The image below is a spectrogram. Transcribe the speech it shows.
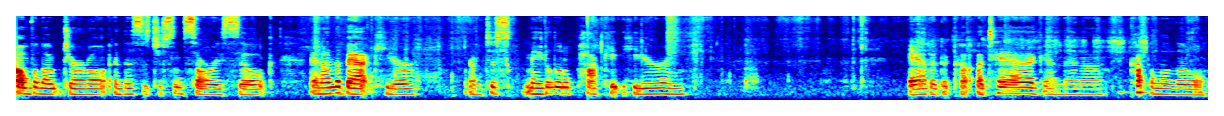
envelope journal, and this is just some sari silk. And on the back here, I've just made a little pocket here and added a, a tag and then a couple of little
